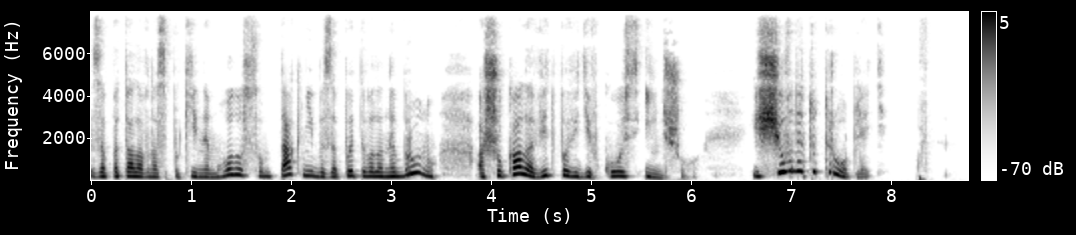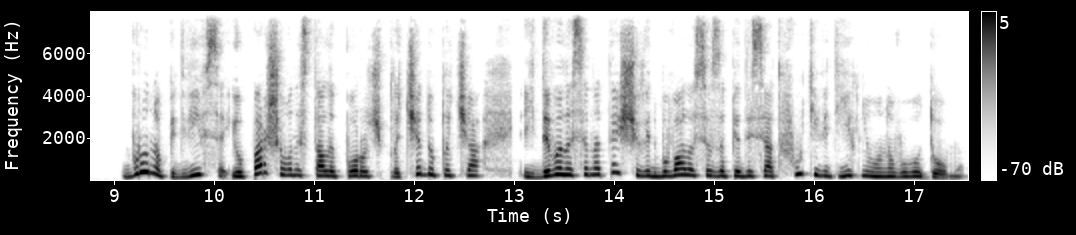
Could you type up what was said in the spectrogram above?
Запитала вона спокійним голосом, так ніби запитувала не Бруну, а шукала відповіді в когось іншого. І що вони тут роблять? Бруно підвівся, і уперше вони стали поруч плече до плеча і дивилися на те, що відбувалося за 50 футів від їхнього нового дому.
